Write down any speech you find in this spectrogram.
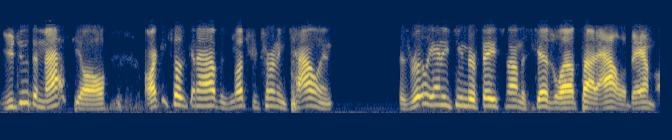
you do the math, y'all. Arkansas is going to have as much returning talent as really any team they're facing on the schedule outside of Alabama.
